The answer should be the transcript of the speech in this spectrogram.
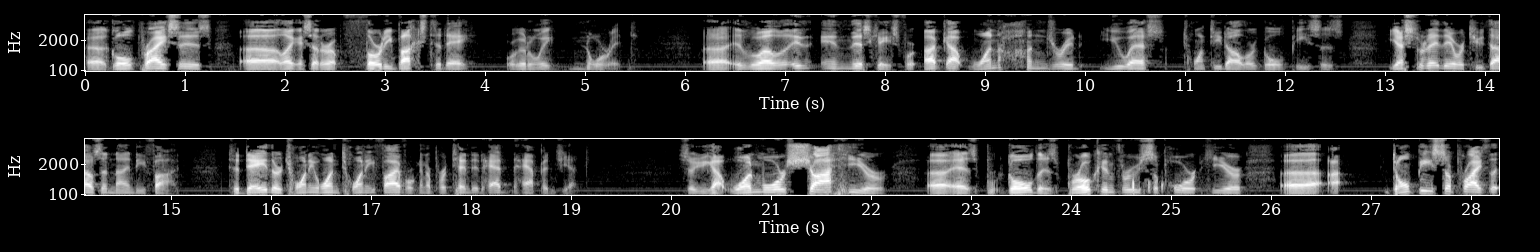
Uh, gold prices, uh, like I said, are up 30 bucks today. We're going to ignore it. Uh, well, in, in this case, for I've got 100 U.S. $20 gold pieces. Yesterday they were 2,095. Today they're 21.25. We're going to pretend it hadn't happened yet. So you got one more shot here uh, as gold is broken through support here. Uh, don't be surprised. The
